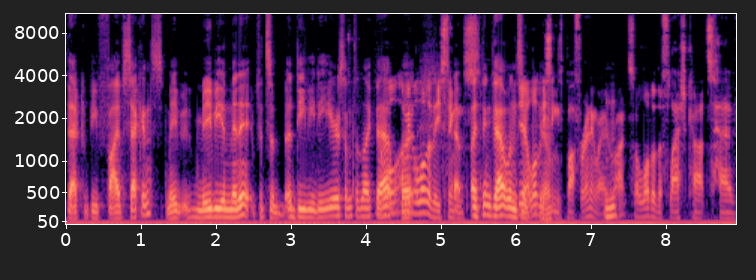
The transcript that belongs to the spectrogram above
that could be five seconds, maybe maybe a minute if it's a, a DVD or something like that. Well, I mean, a lot of these things. I think that one's yeah. A lot of these know. things buffer anyway, mm-hmm. right? So a lot of the flash carts have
